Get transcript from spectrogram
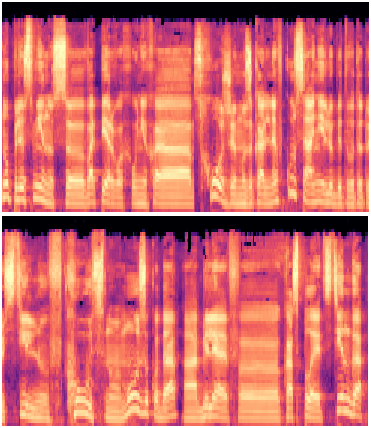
ну, плюс-минус, э, во-первых, у них э, схожие музыкальные вкусы, они любят вот эту стильную, вкусную музыку, да. А Беляев э, косплеит Стинга,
